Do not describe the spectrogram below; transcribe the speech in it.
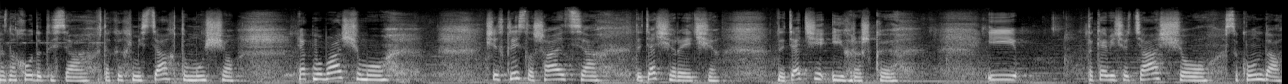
знаходитися в таких місцях, тому що, як ми бачимо, ще скрізь лишаються дитячі речі, дитячі іграшки. І таке відчуття, що секунда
